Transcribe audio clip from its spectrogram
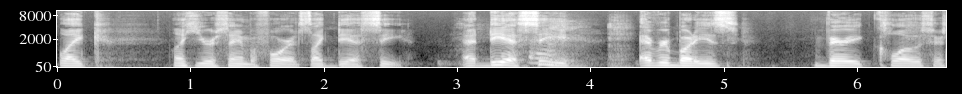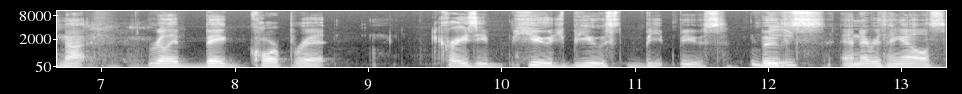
like like you were saying before, it's like DSC. At DSC, everybody's very close. There's not really big corporate, crazy, huge booths, bu- booths, booths, and everything else.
